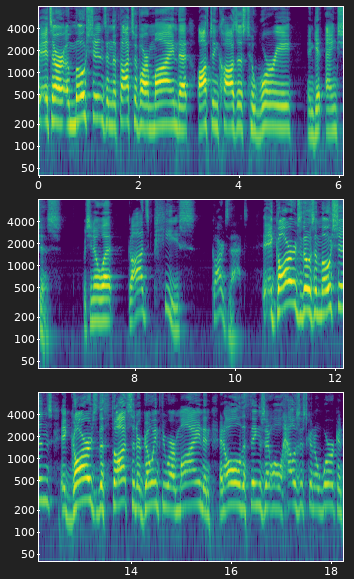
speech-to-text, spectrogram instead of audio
It's our emotions and the thoughts of our mind that often cause us to worry and get anxious. But you know what? God's peace guards that. It guards those emotions. It guards the thoughts that are going through our mind and, and all the things that, oh, how's this going to work and,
